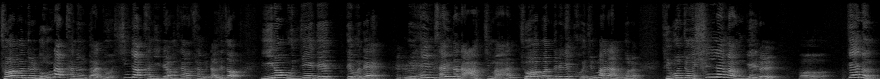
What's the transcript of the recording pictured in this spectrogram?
조합원들을 농락하는 그 아주 심각한 일이라고 생각합니다. 그래서 이런 문제에 대해 때문에 해임 사유도 나왔지만 조합원들에게 거짓말하는 것은 기본적인 신뢰관계를 어, 깨는 어?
